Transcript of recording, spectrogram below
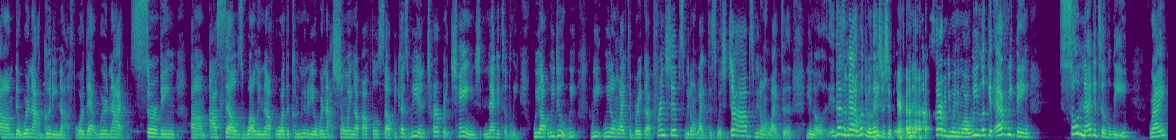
Um, that we're not good enough or that we're not serving um, ourselves well enough or the community or we're not showing up our full self because we interpret change negatively. We are we do. We we we don't like to break up friendships. We don't like to switch jobs. We don't like to you know it doesn't matter what the relationship is. When it's not serving you anymore we look at everything so negatively right?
